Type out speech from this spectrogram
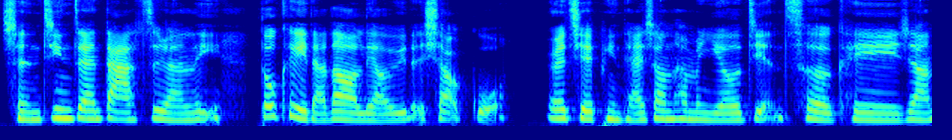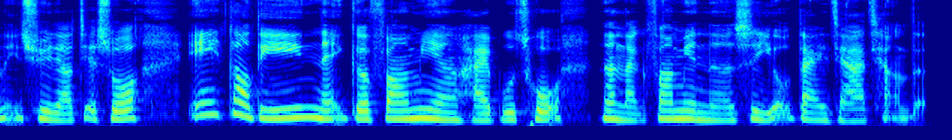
沉浸在大自然里，都可以达到疗愈的效果。而且平台上他们也有检测，可以让你去了解说，诶，到底哪个方面还不错，那哪个方面呢是有待加强的。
